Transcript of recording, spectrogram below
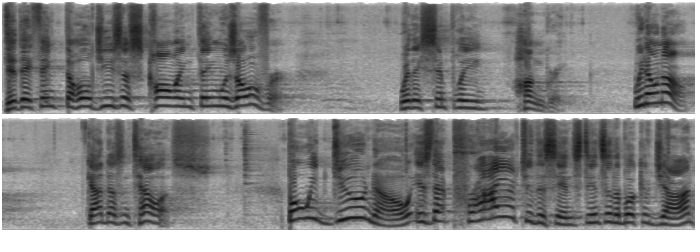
Did they think the whole Jesus calling thing was over? Were they simply hungry? We don't know. God doesn't tell us. But what we do know is that prior to this instance in the book of John,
